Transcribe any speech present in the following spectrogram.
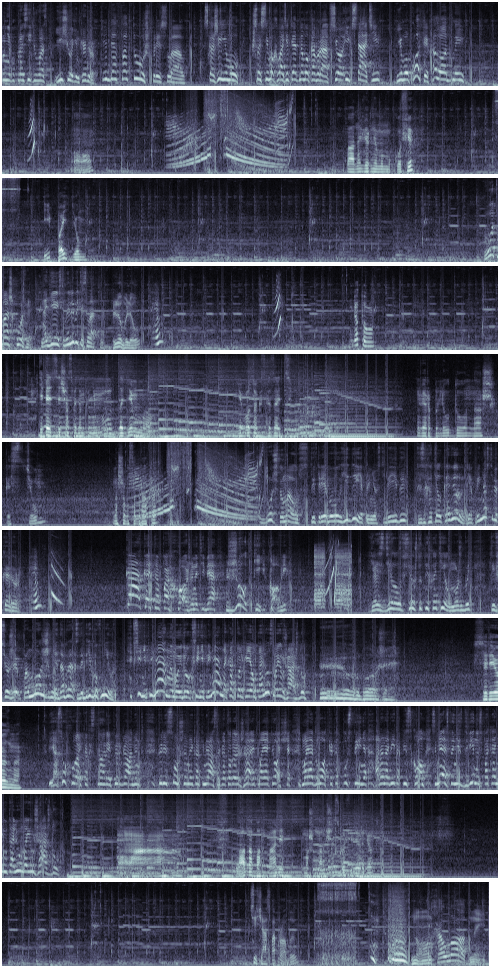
Можно мне попросить у вас еще один ковер? Тебя Фатуш прислал. Скажи ему, что с него хватит и одного ковра. Все, и кстати, его кофе холодный. О. Ладно, вернем ему кофе. И пойдем. Вот ваш кофе. Надеюсь, вы любите сладкий? Люблю. Готово. Теперь сейчас пойдем к нему, дадим его, так сказать, верблюду наш костюм нашего собрата. Вот что, Маус, ты требовал еды, я принес тебе еды. Ты захотел ковер, я принес тебе ковер. Как это похоже на тебя, жуткий коврик. Я сделал все, что ты хотел. Может быть, ты все же поможешь мне добраться до берегов Нила? Все непременно, мой друг, все непременно, как только я утолю свою жажду. О, боже. Серьезно? Я сухой, как старый пергамент, пересушенный, как мясо, которое жарит моя теща. Моя глотка, как пустыня, она набита песком. С места не сдвинусь, пока не утолю мою жажду. Ладно, погнали. Может, он нам сейчас кофе вернет. Сейчас попробую. Но он холодный.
